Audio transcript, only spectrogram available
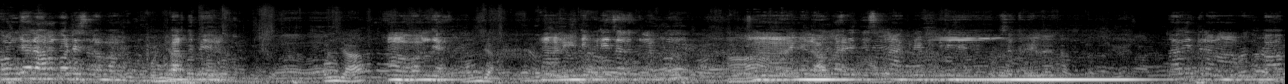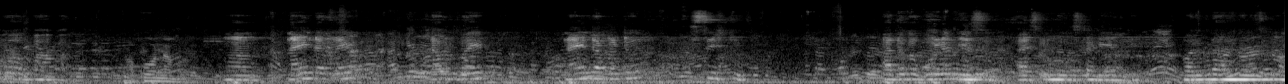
వంజ రామకోటేశ్వరమ్మ. భర్త పేరు. కొంజ ఆ, వంజ వంజ ఆ, నేను డిగ్రీ నేను లవ్ మ్యారేజ్ తీసుకుని అక్కడే డిగ్రీ చదివాను నాకు ఇద్దరు ఒక బాబు ఒక పాప. ఆ phone number. Nine double eight double five nine double two six two. అదొక golden days high school study అంటే వాళ్ళు కూడా అన్ని రోజులు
